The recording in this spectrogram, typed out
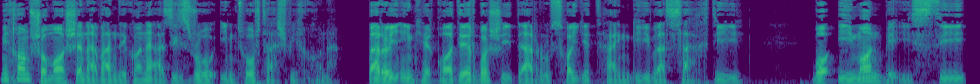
می‌خوام شما شنوندگان عزیز رو اینطور تشویق کنم. برای اینکه قادر باشید در روزهای تنگی و سختی با ایمان به ایستی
